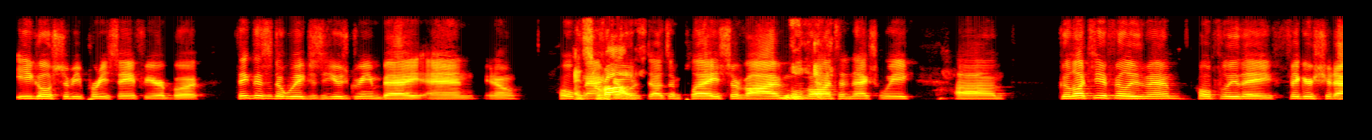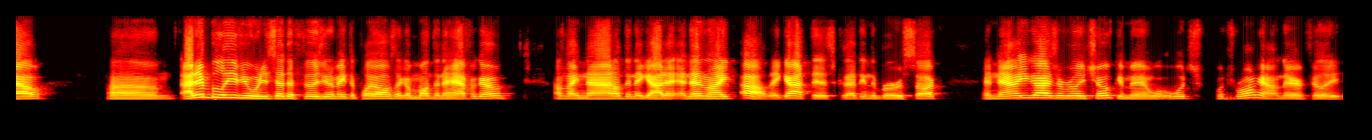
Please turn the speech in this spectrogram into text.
Eagles should be pretty safe here, but I think this is the week just to use Green Bay and, you know, hope and Mac survive. Jones doesn't play, survive, move yeah. on to the next week. Um, good luck to you, Phillies, man. Hopefully they figure shit out. Um, I didn't believe you when you said the Phillies going to make the playoffs like a month and a half ago. I'm like, nah, I don't think they got it. And then like, oh, they got this because I think the Brewers suck. And now you guys are really choking, man. what's what's wrong out there in Philly?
